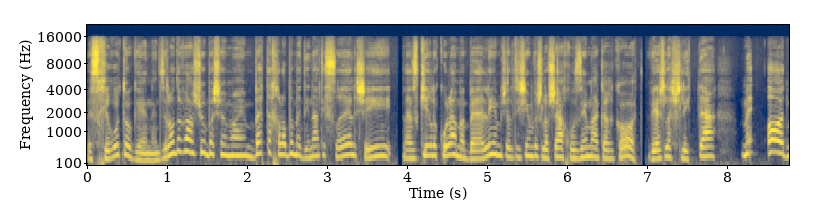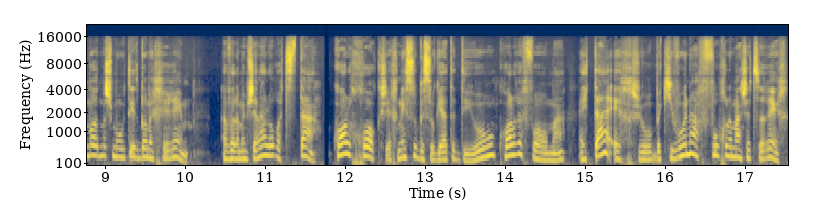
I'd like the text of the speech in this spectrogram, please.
ושכירות הוגנת, זה לא דבר שהוא בשמיים, בטח לא במדינת ישראל, שהיא, להזכיר לכולם, הבעלים של 93% מהקרקעות, ויש לה שליטה מאוד מאוד משמעותית במחירים. אבל הממשלה לא רצתה. כל חוק שהכניסו בסוגיית הדיור, כל רפורמה, הייתה איכשהו בכיוון ההפוך למה שצריך.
